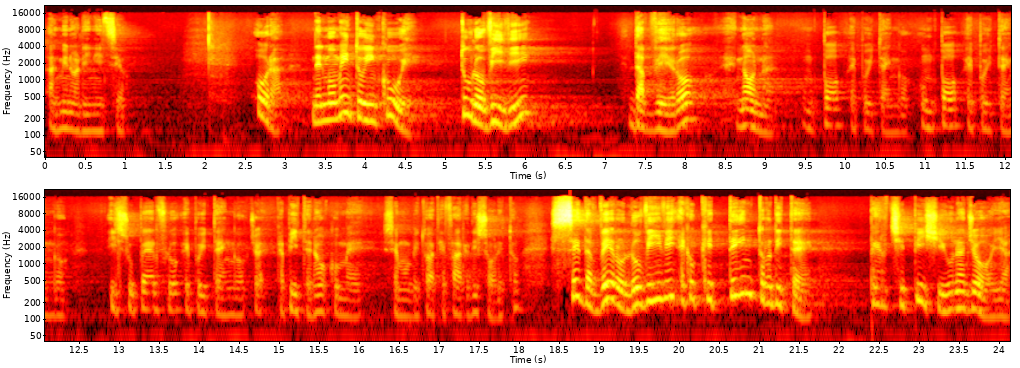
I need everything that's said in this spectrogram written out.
almeno all'inizio. Ora, nel momento in cui tu lo vivi, davvero, eh, non un po' e poi tengo, un po' e poi tengo, il superfluo e poi tengo, cioè capite no, come siamo abituati a fare di solito, se davvero lo vivi, ecco che dentro di te percepisci una gioia,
